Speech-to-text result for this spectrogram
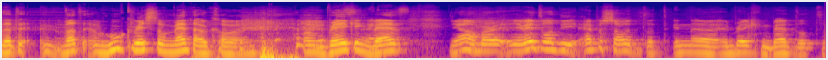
dat, wat, hoe crystal meth ook gewoon. Breaking Bad. Ja, maar je weet wel die episode dat in, in Breaking Bad dat,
